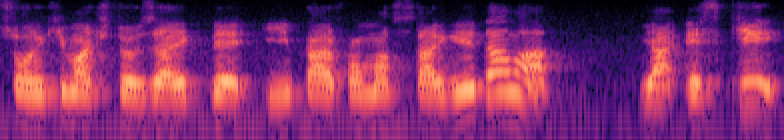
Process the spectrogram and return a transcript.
son iki maçta özellikle iyi performans sergiledi ama yani eski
